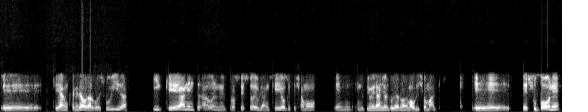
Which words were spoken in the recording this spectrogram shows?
que han generado a lo largo de su vida y que han entrado en el proceso de blanqueo que se llamó en, el primer año del gobierno de Mauricio Macri. se supone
